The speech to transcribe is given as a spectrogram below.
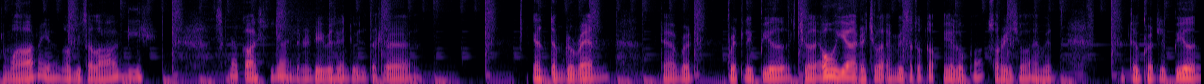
gimana ya? Nggak bisa lagi. Sudah kasihnya Anthony Davis kan juga cedera. Dan Tim Durant ada Brad, Bradley Beal Joel oh iya ada Joel Embiid satu tok iya lupa. Sorry Joel Embiid ada Bradley Beal,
